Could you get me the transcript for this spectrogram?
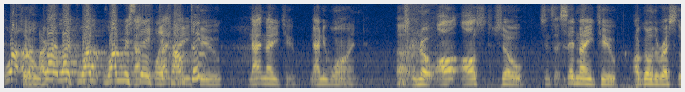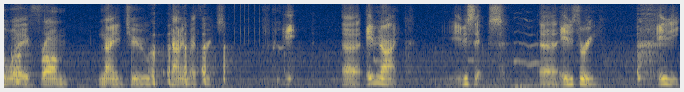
Well, So- like, like one one mistake not, not counting. 92, not 92, 91. Uh, no, I'll, I'll so since I said 92, I'll go the rest of the way from 92, counting by threes. Eight, uh, 89, 86, uh, 83, 80,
